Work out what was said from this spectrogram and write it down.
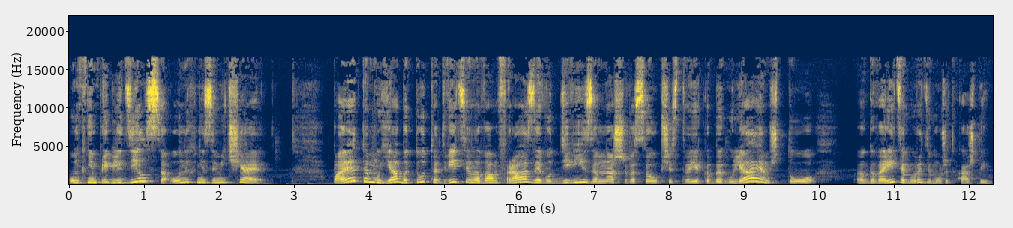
он к ним пригляделся, он их не замечает. Поэтому я бы тут ответила вам фразой, вот девизом нашего сообщества ЕКБ «Гуляем», что Э, говорить о городе может каждый.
